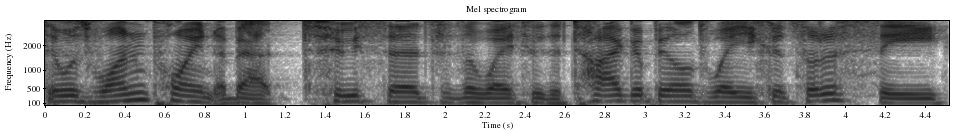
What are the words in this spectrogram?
There was one point about two thirds of the way through the tiger build where you could sort of see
